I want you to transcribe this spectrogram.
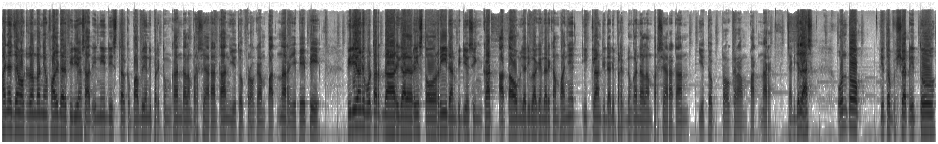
Hanya jam waktu tonton yang valid dari video yang saat ini di setel ke publik yang diperhitungkan dalam persyaratan YouTube program partner YPP. Video yang diputar dari galeri, story, dan video singkat atau menjadi bagian dari kampanye iklan tidak diperhitungkan dalam persyaratan YouTube program partner. Jadi jelas, untuk YouTube Short itu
